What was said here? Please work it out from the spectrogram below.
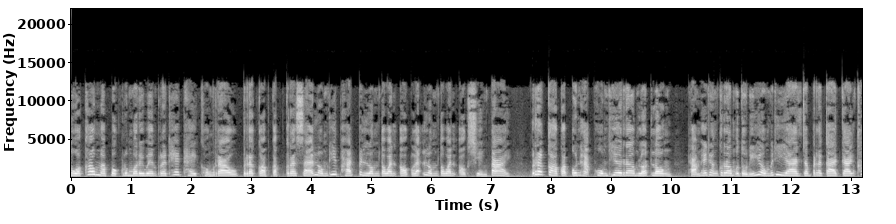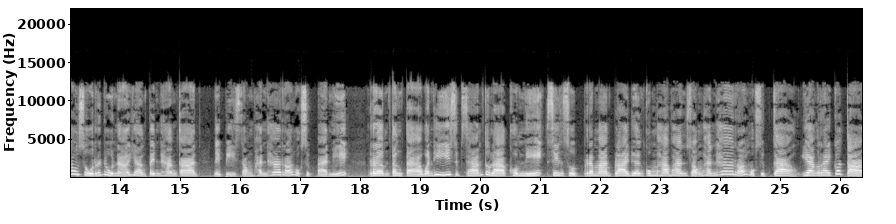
ตัวเข้ามาปกคลุมบริเวณประเทศไทยของเรา ประกอบกับกระแสลมที่พัดเป็นลมตะวันออกและลมตะวันออกเฉียงใต้ ประกอบกับอุณหภูมิที่เริ่มลดลงทำให้ทางกรมอุตุนิยมวิทยาจะประกาศการเข้าสู่ฤดูหนาวอย่างเป็นทางการในปี 2568 นี้ เริ่มตั้งแต่วันที่ 23 ตุลาคมนี้ สิ้นสุดประมาณปลายเดือนกุมภาพันธ์ 2569 อย่างไรก็ตาม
